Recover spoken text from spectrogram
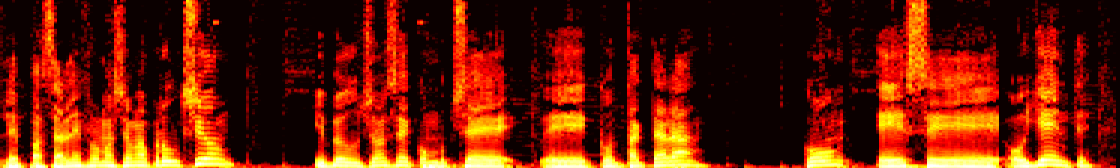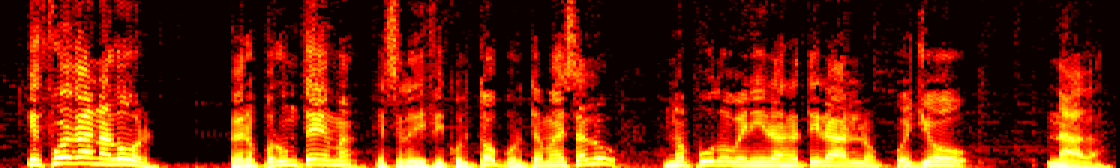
le pasaré la información a producción y producción se, se eh, contactará con ese oyente que fue ganador, pero por un tema que se le dificultó, por un tema de salud, no pudo venir a retirarlo. Pues yo, nada,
